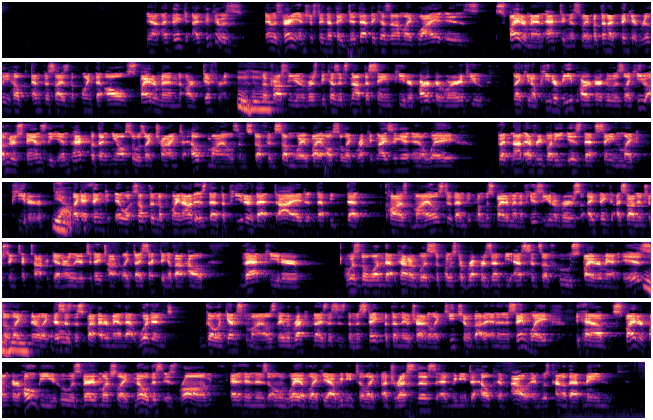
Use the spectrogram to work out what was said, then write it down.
Yeah, I think I think it was it was very interesting that they did that because then I'm like, why is Spider-Man acting this way? But then I think it really helped emphasize the point that all Spider-Men are different Mm-hmm. across the universe because it's not the same Peter Parker. Where if you like, you know, Peter B. Parker, who is like he understands the impact, but then he also was like trying to help Miles and stuff in some way by also like recognizing it in a way. But not everybody is that same like Peter. Yeah. Like I think it was something to point out is that the Peter that died that be, that caused Miles to then become the Spider-Man of his universe. I think I saw an interesting TikTok again earlier today, talk like dissecting about how that Peter was the one that kind of was supposed to represent the essence of who Spider-Man is. So mm-hmm. like they're like this is the Spider-Man that wouldn't go against Miles. They would recognize this is the mistake, but then they would try to like teach him about it. And in the same way, you have Spider Punk or Hobie, who was very much like, no, this is wrong, and in his own way of like, yeah, we need to like address this and we need to help him out, and was kind of that main,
